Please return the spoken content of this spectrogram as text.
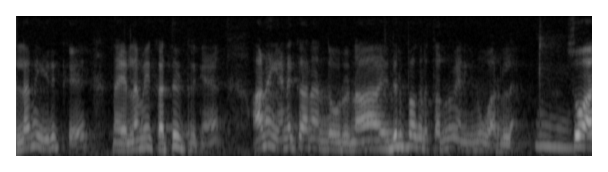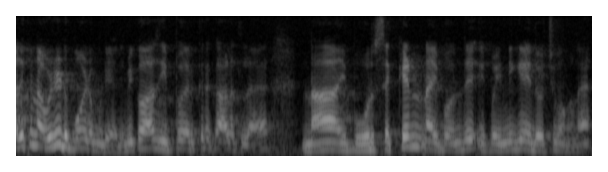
எல்லாமே இருக்கு. நான் எல்லாமே கத்துக்கிட்டு இருக்கேன். ஆனா எனக்கான அந்த ஒரு நான் எதிர்பார்க்குற தருணம் எனக்கு இன்னும் வரல. ஸோ அதுக்கு நான் விட்டுட்டு போயிட முடியாது. பிகாஸ் இப்போ இருக்கிற காலத்துல நான் இப்போ ஒரு செகண்ட் நான் இப்போ வந்து இப்போ இன்னைக்கே இதை வச்சுக்கோங்களேன்.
